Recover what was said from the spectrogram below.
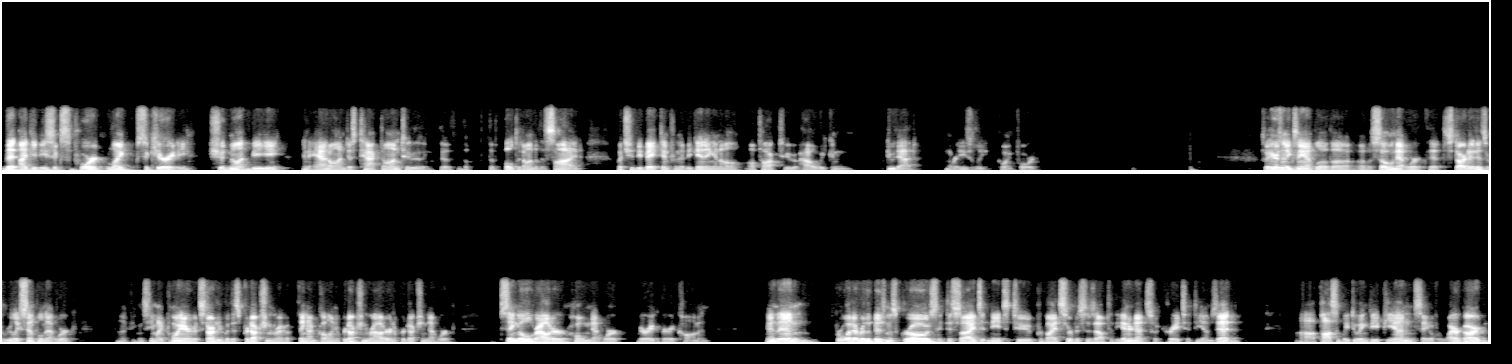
that IPv6 support, like security, should not be an add-on just tacked onto the, the, the, bolted onto the side, but should be baked in from the beginning. And I'll, I'll talk to how we can do that more easily going forward. So here's an example of a, of a Soho network that started as a really simple network. Uh, if you can see my pointer, it started with this production thing I'm calling a production router and a production network. Single router home network, very, very common. And then for whatever the business grows, it decides it needs to provide services out to the internet. So it creates a DMZ, uh, possibly doing VPN, say over WireGuard.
